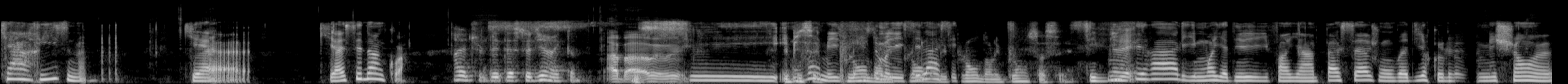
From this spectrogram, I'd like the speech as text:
charisme qui est, qui est assez dingue, quoi. Ouais, tu le détestes direct. Ah bah ouais, ouais. Et puis c'est mais plans dans les plans, dans les plans, dans les plans, ça c'est. C'est viscéral. Et moi, il y a des, enfin, il y a un passage où on va dire que le méchant euh,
